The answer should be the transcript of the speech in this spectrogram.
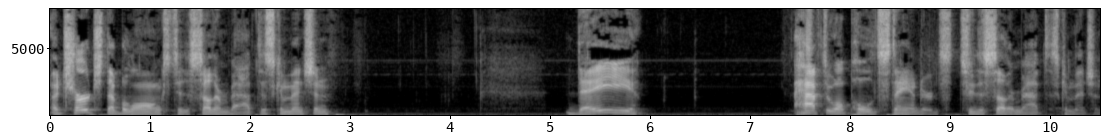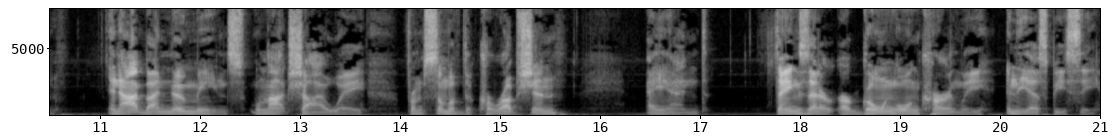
a church that belongs to the Southern Baptist Convention, they have to uphold standards to the Southern Baptist Convention. And I by no means will not shy away from some of the corruption and things that are, are going on currently in the SBC.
